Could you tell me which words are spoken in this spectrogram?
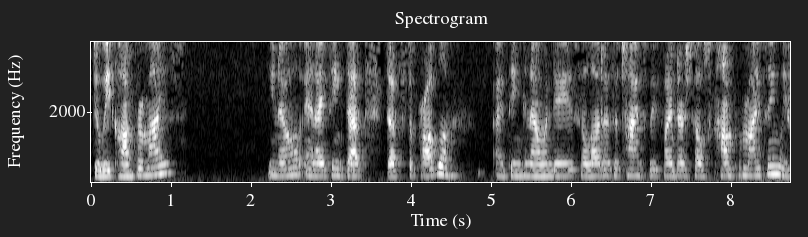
Do we compromise? You know, and I think that's that's the problem. I think nowadays a lot of the times we find ourselves compromising. We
